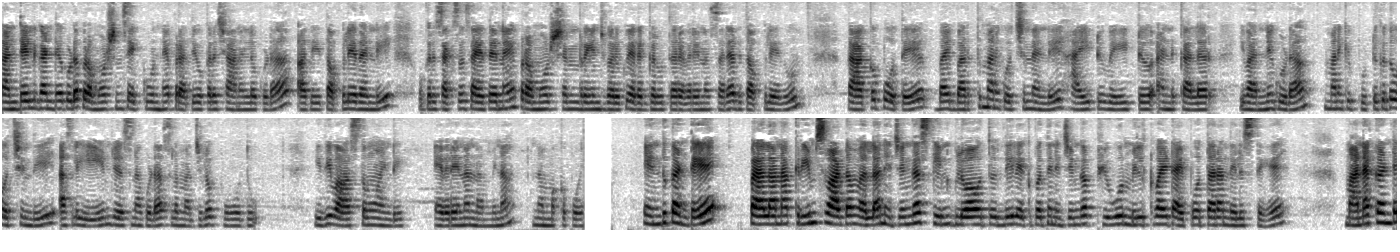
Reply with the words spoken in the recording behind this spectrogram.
కంటెంట్ కంటే కూడా ప్రమోషన్స్ ఎక్కువ ఉంటున్నాయి ప్రతి ఒక్కరి ఛానల్లో కూడా. అది తప్పులేదండి. ఒకరు సక్సెస్ అయితేనే ప్రమోషన్ రేంజ్ వరకు ఎదగలుగుతారు ఎవరైనా సరే అది తప్పులేదు. కాకపోతే బై బర్త్ మనకు వచ్చిందండి హైట్ వెయిట్ అండ్ కలర్ ఇవన్నీ కూడా మనకి పుట్టుకతో వచ్చింది. అసలు ఏం చేసినా కూడా అసలు మధ్యలో పోదు. ఇది వాస్తవం అండి. ఎవరైనా నమ్మినా నమ్మకపోయినా. ఎందుకంటే పలానా క్రీమ్స్ వాడడం వల్ల నిజంగా స్కిన్ గ్లో అవుతుంది లేకపోతే నిజంగా ప్యూర్ మిల్క్ వైట్ అయిపోతారని తెలిస్తే మనకంటే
